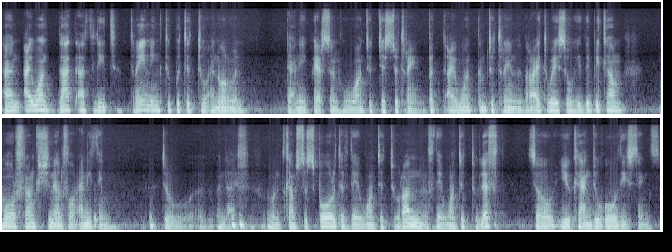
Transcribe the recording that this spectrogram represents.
and I want that athlete training to put it to a normal any person who wanted just to train. But I want them to train the right way so they become more functional for anything to uh, in life when it comes to sport if they wanted to run if they wanted to lift so you can do all these things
